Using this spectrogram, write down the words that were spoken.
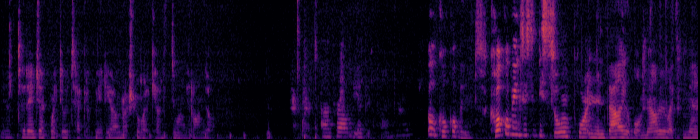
Yeah, today Jack might do a tech video. I'm not sure what account he's doing it on though. Uh, probably Epic. Oh, cocoa beans. Cocoa beans used to be so important and valuable. Now they're like meh.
